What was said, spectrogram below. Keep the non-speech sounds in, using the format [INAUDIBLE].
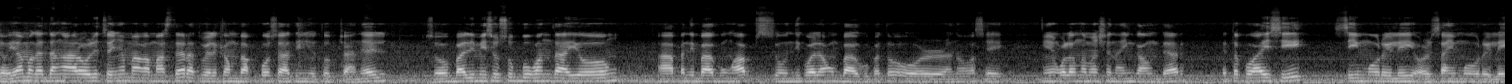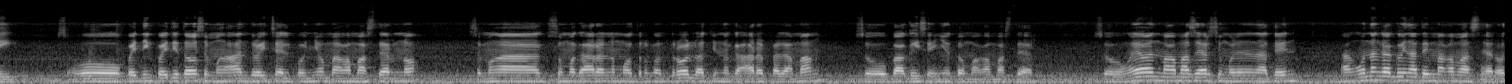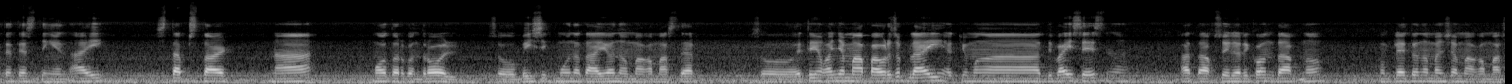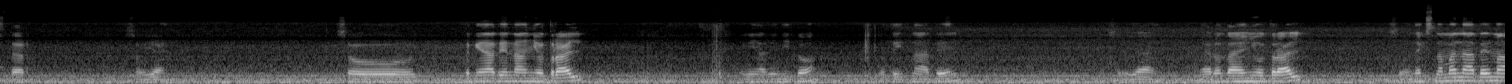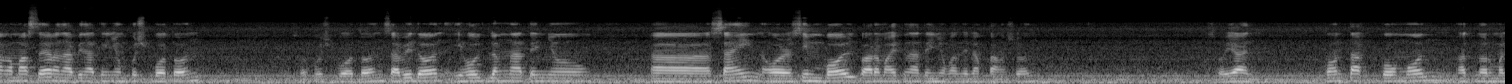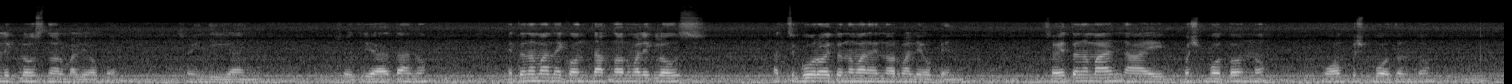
So yan, magandang araw ulit sa inyo mga kamaster at welcome back po sa ating YouTube channel. So bali may susubukan tayong ah, panibagong apps. So hindi ko alam kung bago pa to or ano kasi ngayon ko lang naman siya na-encounter. Ito po ay si Simo Relay or Simo Relay. So pwedeng pwede to sa mga Android cellphone nyo mga kamaster no. Sa mga gusto mag-aral ng motor control at yung nag-aaral pa lamang. So bagay sa inyo to mga kamaster. So ngayon mga kamaster simulan na natin. Ang unang gagawin natin mga kamaster o testingin ay stop start na motor control. So basic muna tayo no mga kamaster. So ito yung kanyang mga power supply at yung mga devices na at auxiliary contact no. Kompleto naman siya mga kamaster. So yan. So lagyan natin ng neutral. Lagyan natin dito. Rotate natin. So yan. Meron tayong neutral. So next naman natin mga kamaster, hanapin natin yung push button. So push button. Sabi doon, i-hold lang natin yung ah, sign or symbol para makita natin yung kanilang function. So yan. Contact common at normally closed, normally open. So hindi yan. So ito yata no. Ito naman ay contact normally closed at siguro ito naman ay normally open. So ito naman ay push button no. Mukhang push button to.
